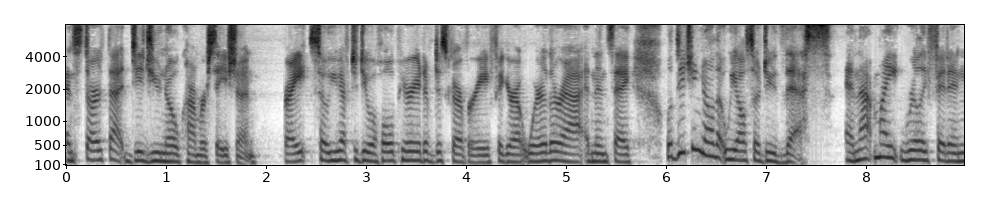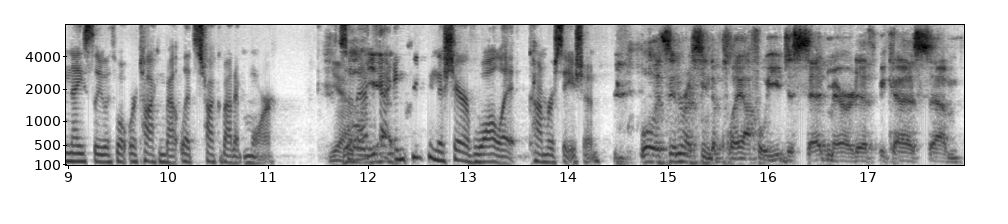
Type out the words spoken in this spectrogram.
and start that did you know conversation right? So you have to do a whole period of discovery, figure out where they're at, and then say, well, did you know that we also do this? And that might really fit in nicely with what we're talking about. Let's talk about it more. Yeah. So that's yeah. increasing the share of wallet conversation. Well, it's interesting to play off what you just said, Meredith, because um,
